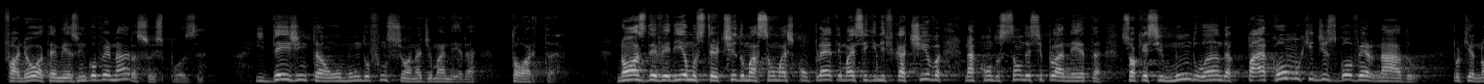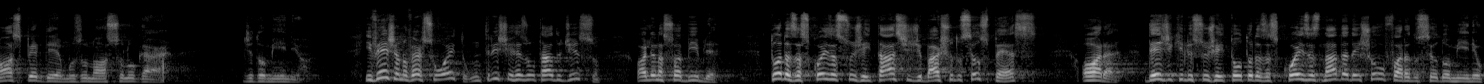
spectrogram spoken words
falhou até mesmo em governar a sua esposa. E desde então o mundo funciona de maneira torta. Nós deveríamos ter tido uma ação mais completa e mais significativa na condução desse planeta. Só que esse mundo anda como que desgovernado, porque nós perdemos o nosso lugar de domínio. E veja no verso 8, um triste resultado disso. Olha na sua Bíblia. Todas as coisas sujeitaste debaixo dos seus pés. Ora, desde que lhe sujeitou todas as coisas, nada deixou fora do seu domínio.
